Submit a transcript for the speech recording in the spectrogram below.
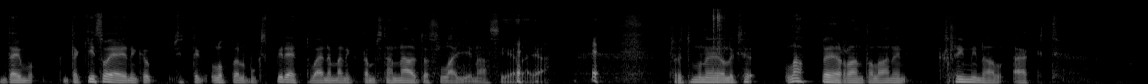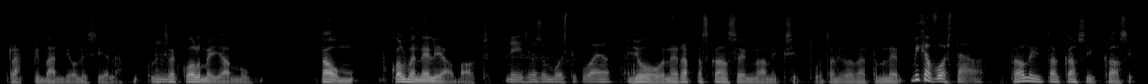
niitä, kisoja ei niin kuin, sitten loppujen lopuksi pidetty enemmän niin tämmöisenä näytöslajina siellä. Ja se oli tämmöinen, oliko se Lappeenrantalainen Criminal Act, räppibändi oli siellä. Oliko Mm. siellä kolme jannu, tai on kolme neljä about. Niin, se on sun muistikuva jo. Joo, ne räppäs kanssa englanniksi. Tuota, niillä vähän tämmönen, Mikä vuosi tää on? Tää oli jotain 88.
